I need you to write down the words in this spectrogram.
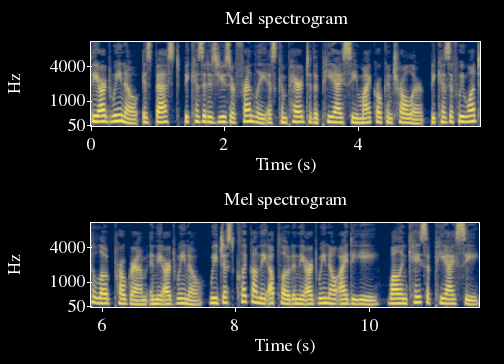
The Arduino is best because it is user-friendly as compared to the PIC microcontroller because if we want to load program in the Arduino, we just click on the upload in the Arduino IDE, while in case of PIC,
